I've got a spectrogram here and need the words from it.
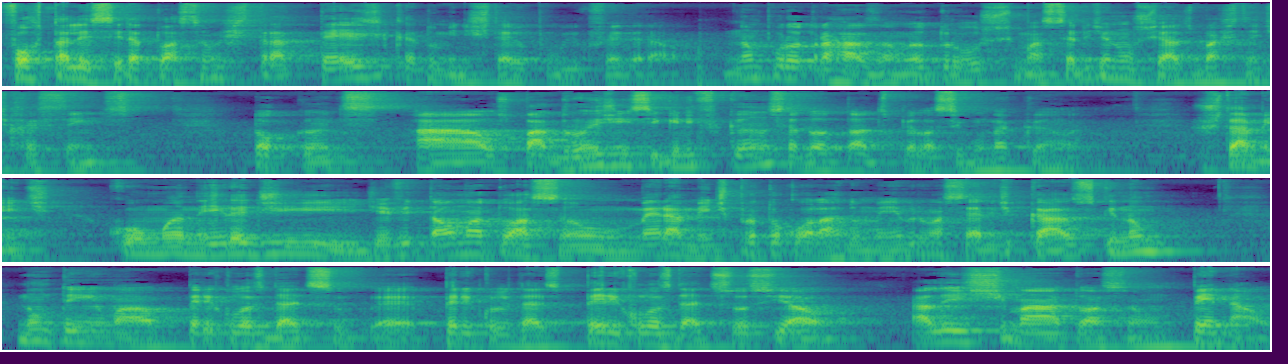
fortalecer a atuação estratégica do Ministério Público Federal. Não por outra razão, eu trouxe uma série de enunciados bastante recentes tocantes aos padrões de insignificância adotados pela segunda Câmara, justamente como maneira de, de evitar uma atuação meramente protocolar do membro, uma série de casos que não, não tem uma periculosidade, é, periculosidade, periculosidade social a legitimar a atuação penal.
